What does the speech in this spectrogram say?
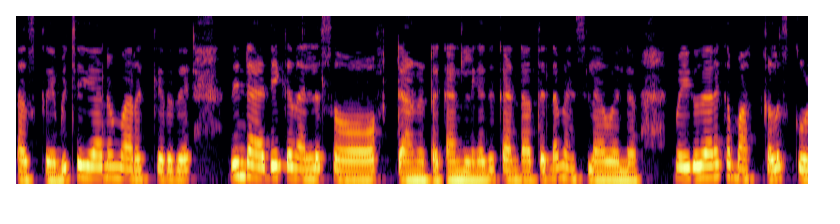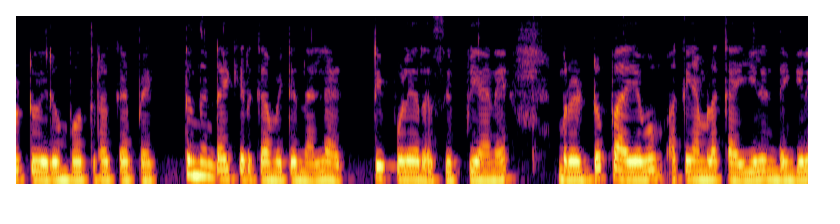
സബ്സ്ക്രൈബ് ചെയ്യാനും മറക്കരുത്. ഇതിന്റെ അടിയൊക്കെ നല്ല സോഫ്റ്റാണ് കേട്ടോ കണ്ടില്ല? നിങ്ങൾക്ക് കണ്ടാൽ തന്നെ മനസ്സിലാവുമല്ലോ. വൈകുന്നേരമൊക്കെ മക്കൾ സ്കൂളിട്ട് വരുമ്പോഴത്തേനൊക്കെ പെട്ടെന്ന് ഉണ്ടാക്കിയെടുക്കാൻ പറ്റിയ നല്ല അടിപൊളി റെസിപ്പിയാണ്. ബ്രെഡും പയവും ഒക്കെ നമ്മളെ കയ്യിലുണ്ടെങ്കിൽ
